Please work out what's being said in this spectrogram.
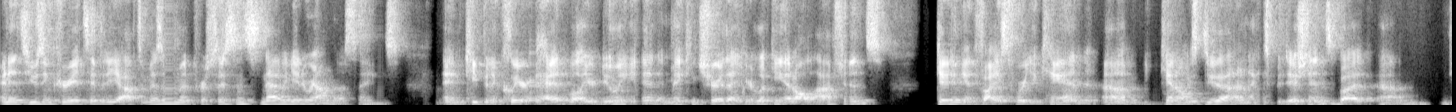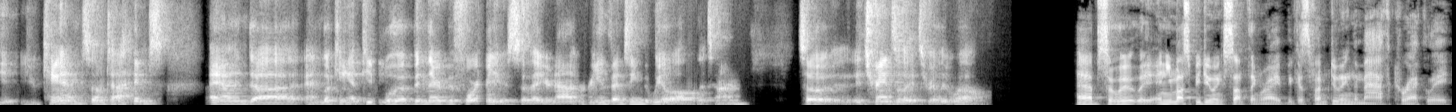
And it's using creativity, optimism, and persistence to navigate around those things and keeping a clear head while you're doing it and making sure that you're looking at all options, getting advice where you can. Um, you can't always do that on expeditions, but um, you, you, can sometimes. And uh, and looking at people who have been there before you, so that you're not reinventing the wheel all the time. So it translates really well. Absolutely. And you must be doing something right because if I'm doing the math correctly,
